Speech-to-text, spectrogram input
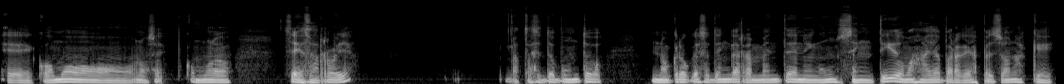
Eh, ¿Cómo, no sé, cómo se desarrolla? Hasta cierto punto no creo que eso tenga realmente ningún sentido más allá para aquellas personas que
